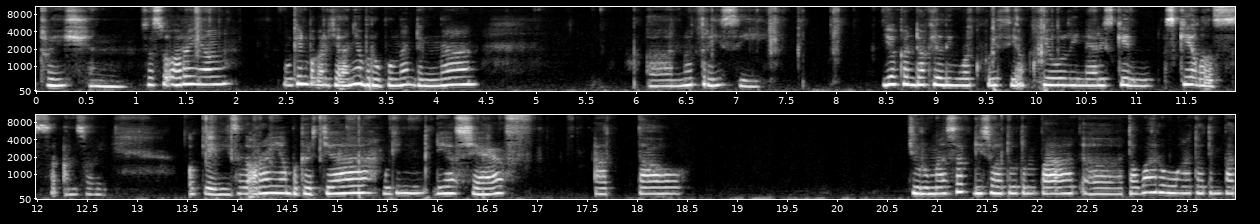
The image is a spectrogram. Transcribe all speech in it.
Oke. Nutrition seseorang yang mungkin pekerjaannya berhubungan dengan uh, nutrisi. You conduct healing work with your culinary skin skills. I'm sorry. Oke okay, seseorang yang bekerja mungkin dia chef atau juru masak di suatu tempat uh, atau warung atau tempat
